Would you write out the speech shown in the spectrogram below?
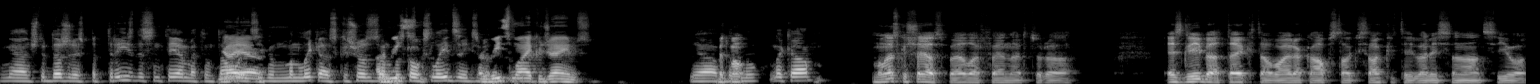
Jā, viņš tur dažreiz pat 30 iemet un tā līdzīgi. Man liekas, ka šo sezonu būs kaut kas līdzīgs. Ar bet... visu Maiku Džeimsu. Jā, bet, bet man, nu, nekā. Man liekas, ka šajā spēlē ar Feneru tur. Uh... Es gribētu teikt, ka tā vairāk apstākļu sakritība arī sanāca, jo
